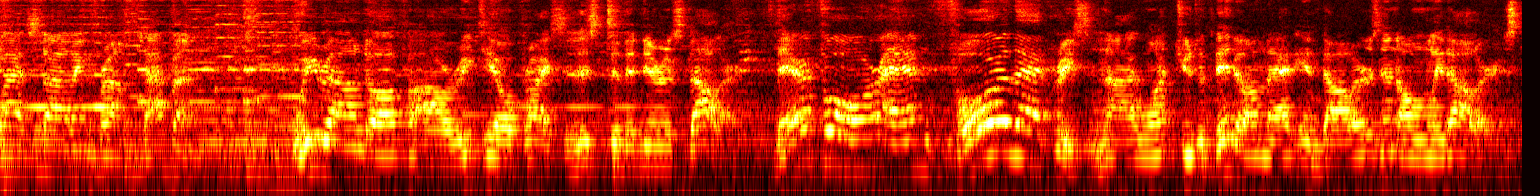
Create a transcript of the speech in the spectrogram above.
flat styling from Tappan. We round off our retail prices to the nearest dollar. Therefore, and for that reason, I want you to bid on that in dollars and only dollars.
